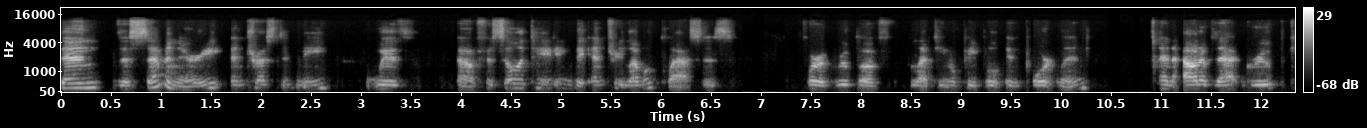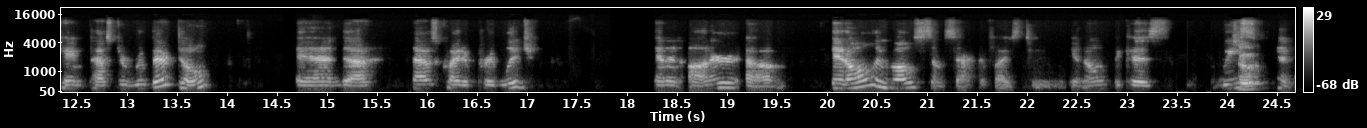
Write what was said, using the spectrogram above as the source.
then the seminary entrusted me with uh, facilitating the entry level classes for a group of Latino people in Portland. And out of that group came Pastor Roberto. And uh, that was quite a privilege and an honor. Um, it all involves some sacrifice too, you know, because we so, spent,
